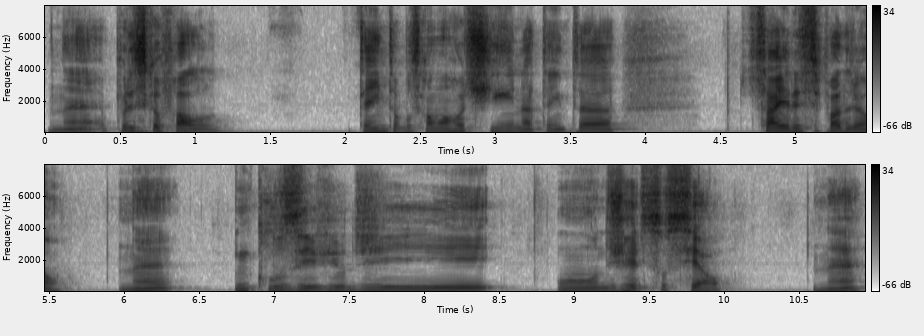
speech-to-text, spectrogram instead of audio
né? Por isso que eu falo, tenta buscar uma rotina, tenta sair desse padrão, né? Inclusive o de, um, de rede social, né?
